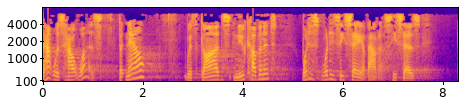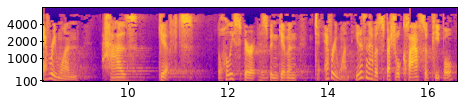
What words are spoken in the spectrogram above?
that was how it was. But now, with God's new covenant, what, is, what does He say about us? He says, everyone has gifts. The Holy Spirit has been given to everyone. He doesn't have a special class of people.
